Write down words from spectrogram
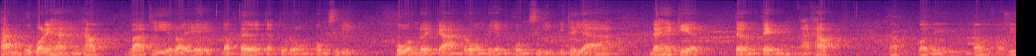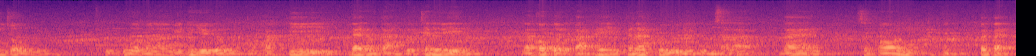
ท่านผู้บริหารครับว่าที่ร้อยเอก ดรจตุรงค์พงศิริผู้อำนวยการโรงเรียนพงศิริวิทยาได้ให้เกียรติเติมเต็มนะครับ ครับก่อนอื่นต้องขอชื่นชมคุณครูมาลามีทยดมนะครับ ที่ได้ทำการเปิดชั้นเรียน แล้วก็เปิดโอกาสให้คณะครูในกลุ่มสาระได้สะท้อนไปแปลแผ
